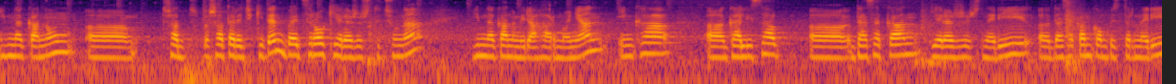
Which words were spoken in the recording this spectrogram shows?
հիմնականում շատ շատերը չգիտեն, բայց ռոք երաժշտությունը հիմնականում իր հարմոնիան ինքը գալիս է դասական երաժիշտների, դասական կոմպոզիտորների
